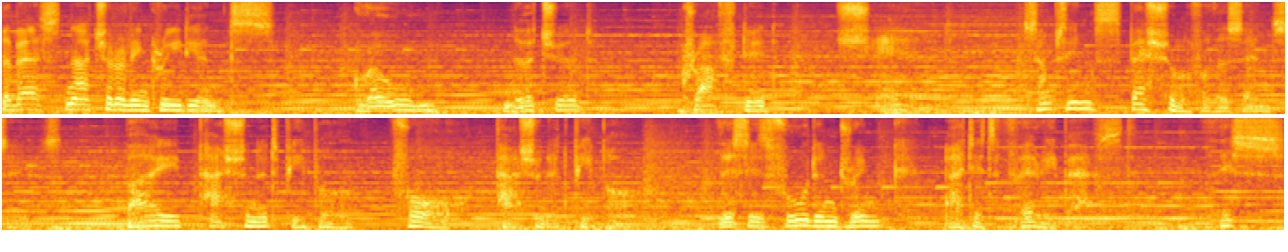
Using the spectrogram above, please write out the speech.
The best natural ingredients, grown, nurtured, crafted, shared. Something special for the senses, by passionate people, for passionate people. This is food and drink at its very best. This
